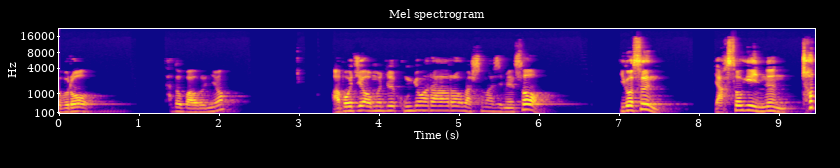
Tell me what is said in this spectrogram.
더불어 사도 바울은요, 아버지와 어머니를 공경하라고 말씀하시면서 이것은 약속이 있는 첫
